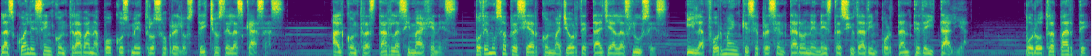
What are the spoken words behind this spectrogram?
las cuales se encontraban a pocos metros sobre los techos de las casas. Al contrastar las imágenes, podemos apreciar con mayor detalle a las luces y la forma en que se presentaron en esta ciudad importante de Italia. Por otra parte,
